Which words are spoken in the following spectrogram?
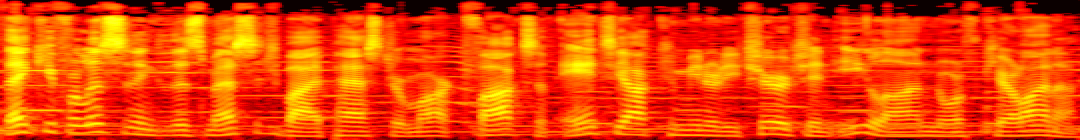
Thank you for listening to this message by Pastor Mark Fox of Antioch Community Church in Elon, North Carolina.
